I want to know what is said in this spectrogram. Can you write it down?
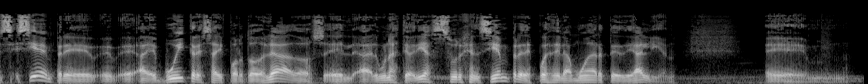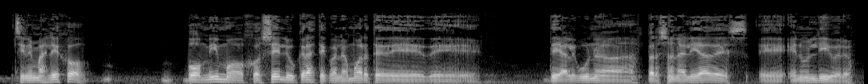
siempre, eh, buitres hay por todos lados. algunas teorías surgen siempre después de la muerte de alguien. sin ir más lejos, vos mismo, José, lucraste con la muerte de, de, de algunas personalidades en un libro.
